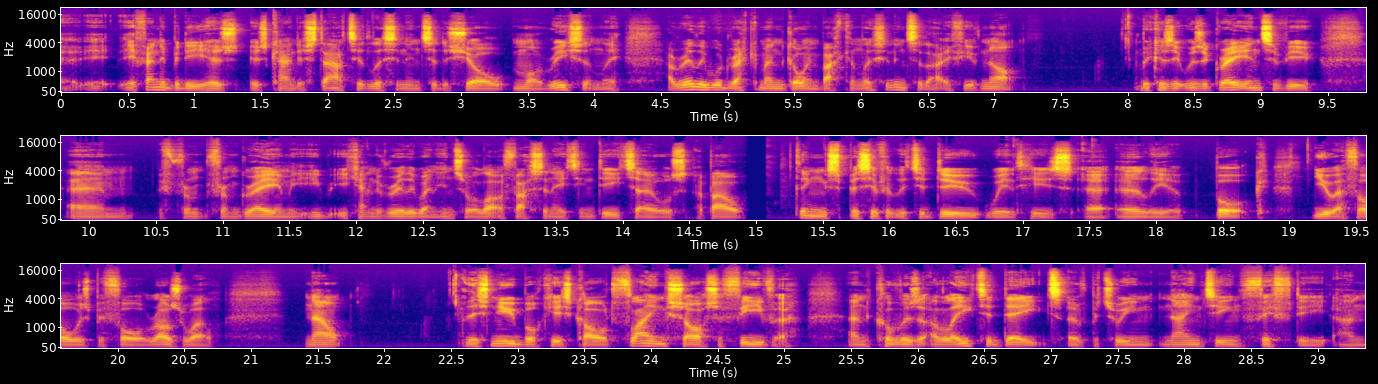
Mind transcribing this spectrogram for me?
uh, if anybody has, has kind of started listening to the show more recently, I really would recommend going back and listening to that if you've not because it was a great interview um, from from Graham. He, he kind of really went into a lot of fascinating details about things specifically to do with his uh, earlier book, UFOs Before Roswell. Now, this new book is called Flying Saucer Fever and covers a later date of between 1950 and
